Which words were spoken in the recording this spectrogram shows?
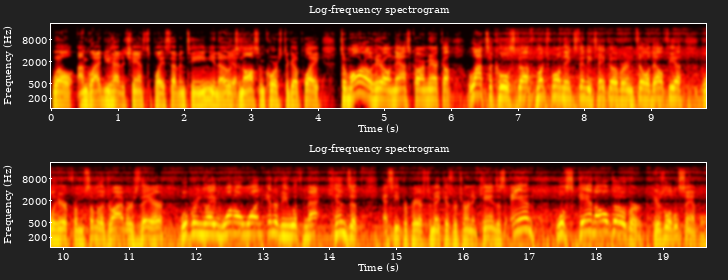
Well, I'm glad you had a chance to play 17. You know, yes. it's an awesome course to go play. Tomorrow here on NASCAR America, lots of cool stuff. Much more on the Xfinity Takeover in Philadelphia. We'll hear from some of the drivers there. We'll bring you a one-on-one interview with Matt Kenseth as he prepares to make his return at Kansas. And we'll scan all Dover. Here's a little sample.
